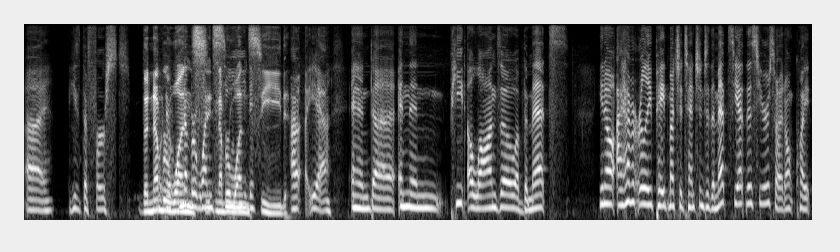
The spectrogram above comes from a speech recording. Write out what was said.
Uh, he's the first The number one, number se- one number one seed. Uh, yeah, and uh, and then Pete Alonso of the Mets. You know, I haven't really paid much attention to the Mets yet this year, so I don't quite.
